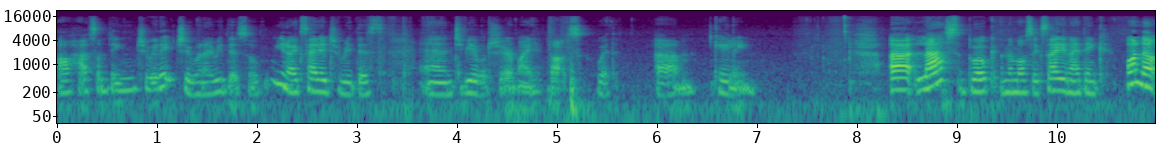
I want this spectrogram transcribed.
I'll have something to relate to when I read this. So, you know, excited to read this and to be able to share my thoughts with um, Kayleen. Uh, last book and the most exciting, I think. Oh no,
